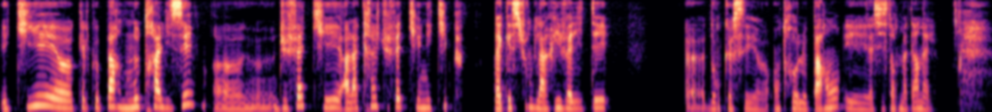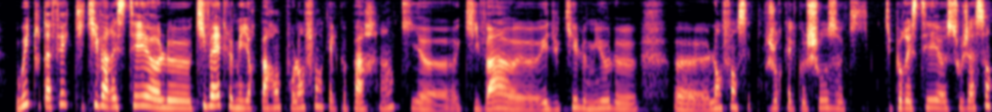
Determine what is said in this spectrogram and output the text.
et qui est quelque part neutralisée du fait qu'il y ait à la crèche du fait qu'il y ait une équipe. La question de la rivalité, donc c'est entre le parent et l'assistante maternelle. Oui, tout à fait. Qui, va rester euh, le, qui va être le meilleur parent pour l'enfant quelque part, hein, qui, euh, qui va euh, éduquer le mieux le, l'enfant. C'est toujours quelque chose qui, qui peut rester sous-jacent.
